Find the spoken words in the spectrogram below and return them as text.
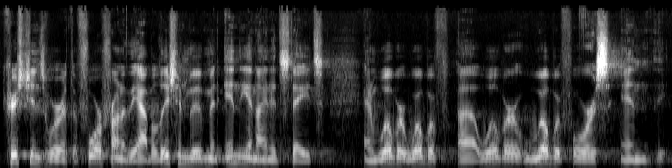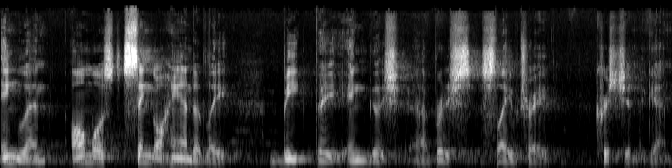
Christians were at the forefront of the abolition movement in the United States, and Wilbur, Wilbur, uh, Wilbur Wilberforce in England almost single handedly beat the English uh, British slave trade, Christian again.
